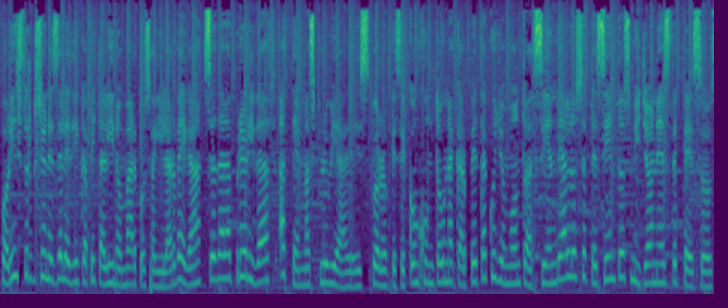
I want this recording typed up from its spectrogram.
por instrucciones del edil capitalino Marcos Aguilar Vega, se dará prioridad a temas pluviales, por lo que se conjuntó una carpeta cuyo monto asciende a los 700 millones de pesos.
